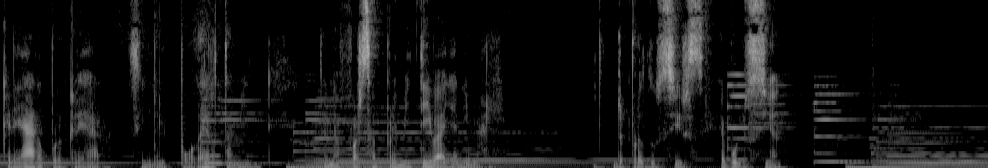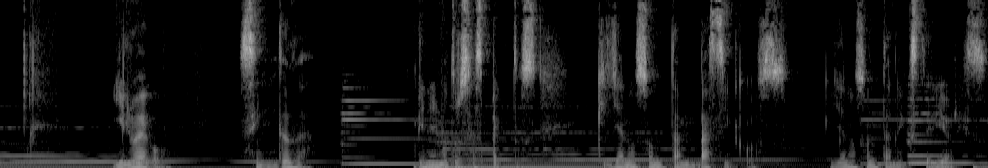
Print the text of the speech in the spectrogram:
crear o por crear, sino el poder también de una fuerza primitiva y animal, reproducirse, evolución. Y luego, sin duda, vienen otros aspectos que ya no son tan básicos, que ya no son tan exteriores,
